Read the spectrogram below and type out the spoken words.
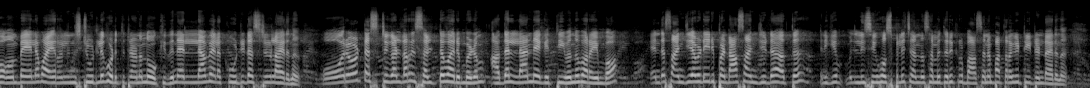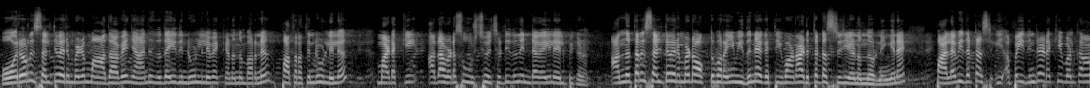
ബോംബെയിലെ വൈറൽ ഇൻസ്റ്റിറ്റ്യൂട്ടിൽ കൊടുത്തിട്ടാണ് നോക്കി ഇതിനെല്ലാം വില കൂട്ടി ടെസ്റ്റുകളായിരുന്നു. ഓരോ ടെസ്റ്റുകളുടെ റിസൾട്ട് വരുമ്പോഴും അതെല്ലാം നെഗറ്റീവ് എന്ന് പറയുമ്പോൾ എന്റെ സഞ്ചി അവിടെ ഇരിപ്പുണ്ട്. ആ സഞ്ചിയുടെ അകത്ത് എനിക്ക് ലിസി ഹോസ്പിറ്റലിൽ ചെന്ന സമയത്ത് ഒരു കൃപാസനം പത്രം കിട്ടിയിട്ടുണ്ടായിരുന്നു. ഓരോ റിസൾട്ട് വരുമ്പോഴും മാതാവേ ഞാൻ ഇത് ഇതിന്റെ ഉള്ളിൽ വെക്കണം എന്ന് പറഞ്ഞ് പത്രത്തിന്റെ ഉള്ളിൽ മടക്കി അത് അവിടെ സൂക്ഷിച്ചു വെച്ചിട്ട് ഇത് നിന്റെ കയ്യിൽ ഏൽപ്പിക്കണം. അന്നത്തെ റിസൾട്ട് വരുമ്പോൾ ഡോക്ടർ പറയും ഇത് നെഗറ്റീവാണ് അടുത്ത ടെസ്റ്റ് ചെയ്യണം എന്ന് പറഞ്ഞു. ഇങ്ങനെ പലവിധ ടെസ്റ്റ്. അപ്പോൾ ഇതിന്റെ ഇടയ്ക്ക് ഇവൾക്ക് ആ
